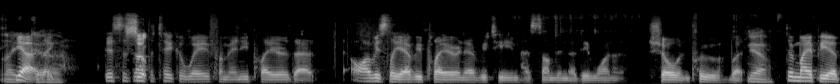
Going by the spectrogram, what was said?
Like, Yeah, uh, like- this is so- not to take away from any player that obviously every player and every team has something that they want to show and prove, but yeah, there might be a,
